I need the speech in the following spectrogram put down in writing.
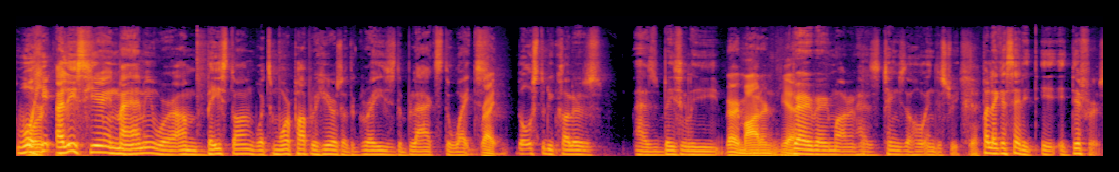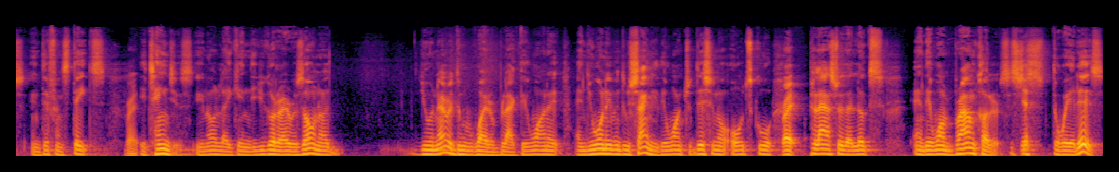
Well, he, at least here in Miami, where I'm based on, what's more popular here is are the grays, the blacks, the whites. Right. Those three colors has basically very modern. Yeah. very very modern has changed the whole industry but like i said it, it, it differs in different states Right. it changes you know like in you go to arizona you will never do white or black they want it and you won't even do shiny they want traditional old school Right. plaster that looks and they want brown colors it's just the way it is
